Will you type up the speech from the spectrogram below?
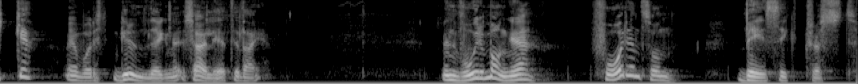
ikke med vår grunnleggende kjærlighet til deg. Men hvor mange får en sånn basic trust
